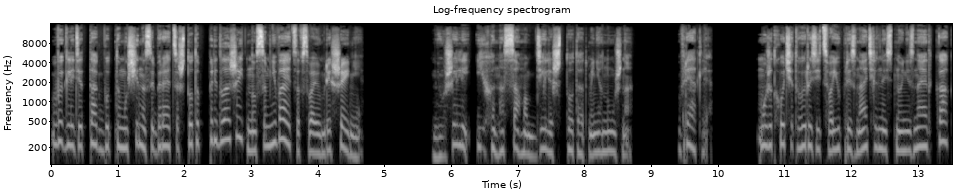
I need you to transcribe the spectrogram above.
Выглядит так, будто мужчина собирается что-то предложить, но сомневается в своем решении. Неужели Иха на самом деле что-то от меня нужно? Вряд ли. Может, хочет выразить свою признательность, но не знает как?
